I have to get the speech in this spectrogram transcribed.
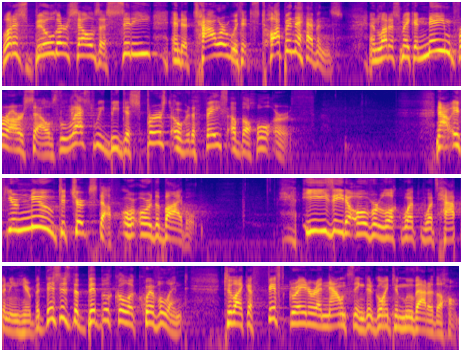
let us build ourselves a city and a tower with its top in the heavens. And let us make a name for ourselves, lest we be dispersed over the face of the whole earth. Now, if you're new to church stuff or, or the Bible, easy to overlook what, what's happening here. But this is the biblical equivalent to like a fifth grader announcing they're going to move out of the home.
